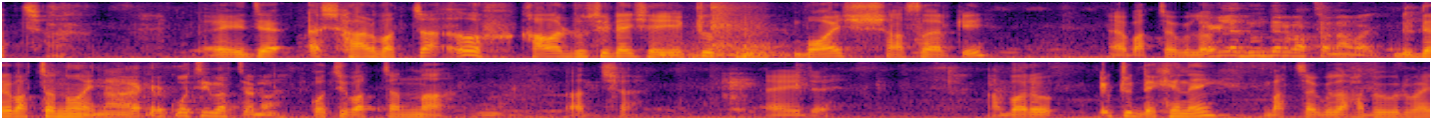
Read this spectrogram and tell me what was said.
আচ্ছা। এই যে ষাড় বাচ্চা ও খাওয়ার রুচিটাই সেই। একটু বয়স আছে আর কি বাচ্চাগুলো। এগুলা দুধের বাচ্চা না ভাই? দুধের বাচ্চা নয়? না একের কচি বাচ্চা নয়। কচি বাচ্চা না? আচ্ছা এই যে। আবারও একটু দেখে নেই বাচ্চাগুলো হাবিবুর ভাই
